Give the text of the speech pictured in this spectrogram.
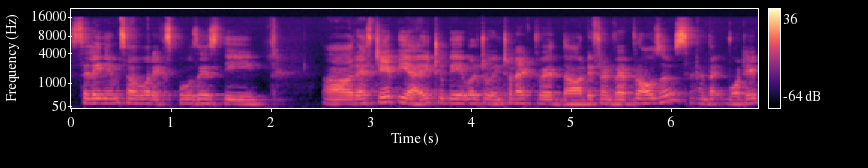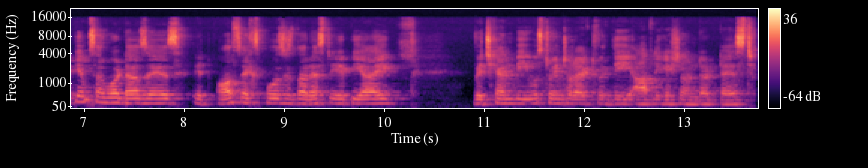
Selenium server exposes the uh, REST API to be able to interact with uh, different web browsers. And the, what Appium server does is it also exposes the REST API, which can be used to interact with the application under test.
